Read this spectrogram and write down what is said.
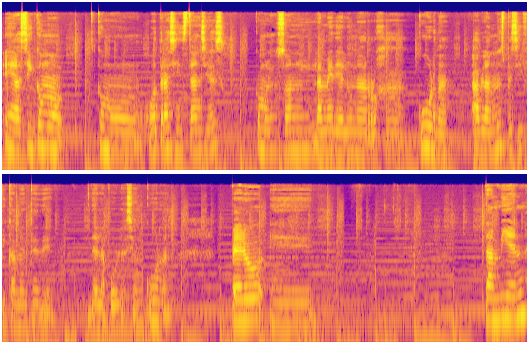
eh, así como, como otras instancias como son la Media Luna Roja Kurda, hablando específicamente de, la población kurda. Pero eh, también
